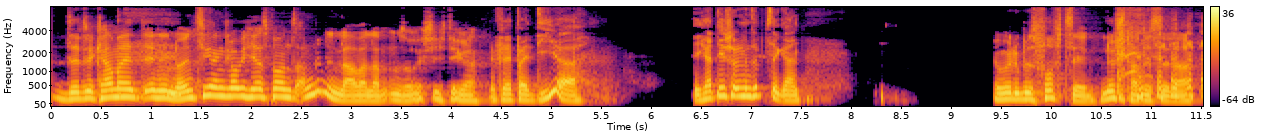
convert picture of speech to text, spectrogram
der, der kam halt in den 90ern, glaube ich, erst bei uns an mit den Lavalampen so richtig, Digga. Vielleicht bei dir. Ich hatte die schon in den 70ern. Junge, du bist 15. Nichts hattest du da.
